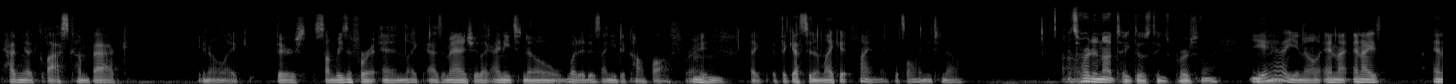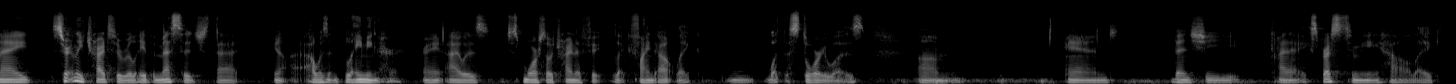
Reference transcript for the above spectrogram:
having a glass come back, you know, like there's some reason for it and like as a manager like i need to know what it is i need to comp off right Mhm. like if the guest didn't like it fine like that's all i need to know It's Um, hard to not take those things personally. yeah you know and I, and i and i certainly tried to relay the message that you know i wasn't blaming her right i was just more so trying to fi- like find out like what the story was um, and then she kind of expressed to me how like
